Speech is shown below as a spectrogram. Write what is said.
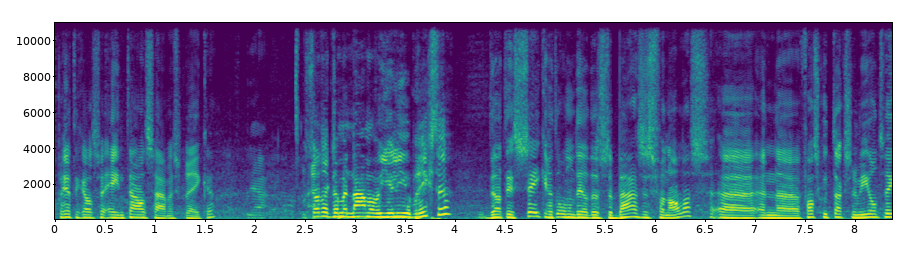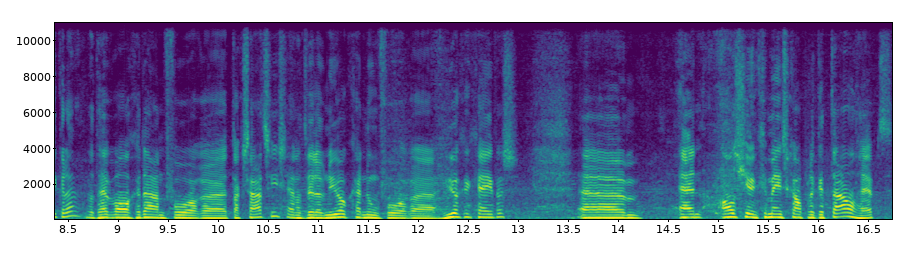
prettig als we één taal samen spreken. Ja. Is dat ook dan met name waar jullie op richten? Dat is zeker het onderdeel, dat is de basis van alles. Uh, een uh, vastgoedtaxonomie ontwikkelen. Dat hebben we al gedaan voor uh, taxaties. En dat willen we nu ook gaan doen voor huurgegevens. En als je een gemeenschappelijke taal hebt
